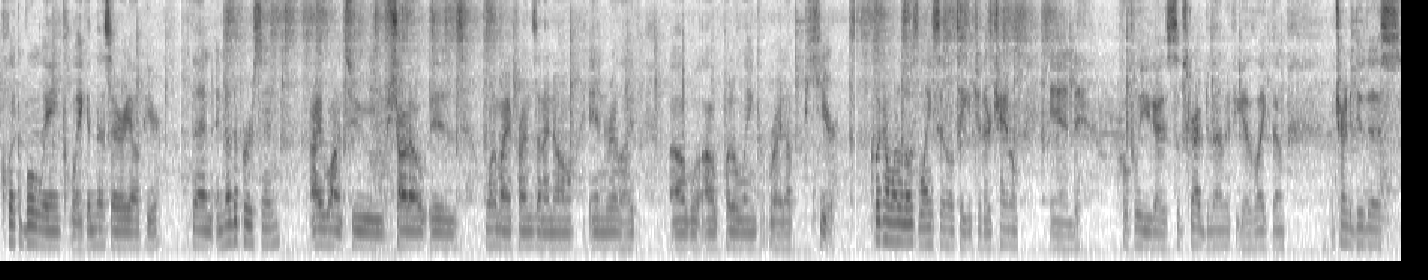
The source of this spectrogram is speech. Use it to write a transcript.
clickable link like in this area up here. Then another person I want to shout out is one of my friends that I know in real life. Uh, I'll put a link right up here. Click on one of those links and it'll take you to their channel and hopefully you guys subscribe to them if you guys like them. I'm trying to do this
